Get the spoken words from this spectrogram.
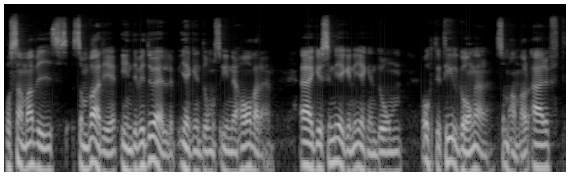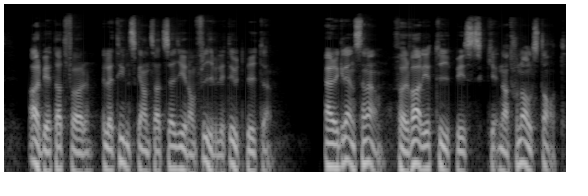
på samma vis som varje individuell egendomsinnehavare äger sin egen egendom och de tillgångar som han har ärvt, arbetat för eller tillskansat sig genom frivilligt utbyte. Är gränserna för varje typisk nationalstat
